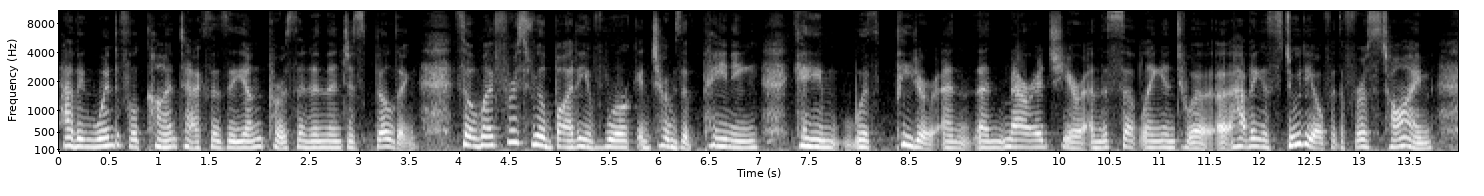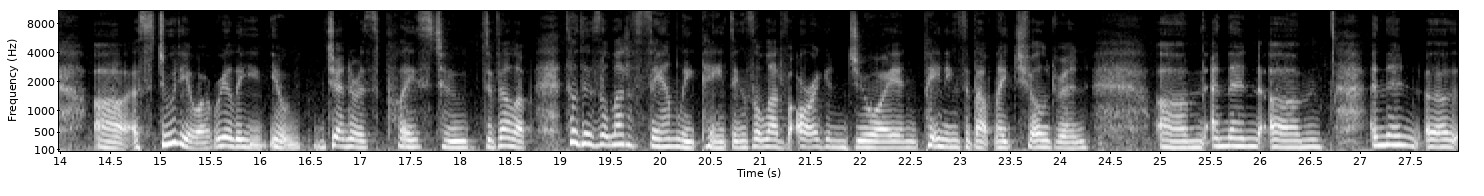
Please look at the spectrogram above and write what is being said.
having wonderful contacts as a young person, and then just building. So my first real body of work in terms of painting came with Peter and, and marriage here and the settling into a, a having a studio for the first time, uh, a studio, a really you know generous place to develop. So there's a lot of family paintings, a lot of Oregon joy, and paintings about my children. Um, and then, um, and then uh,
